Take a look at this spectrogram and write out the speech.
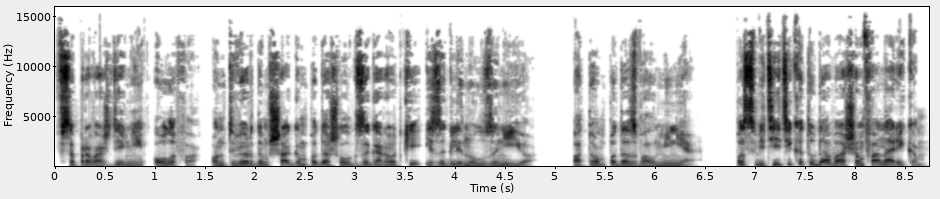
В сопровождении Олафа он твердым шагом подошел к загородке и заглянул за нее. Потом подозвал меня. «Посветите-ка туда вашим фонариком»,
